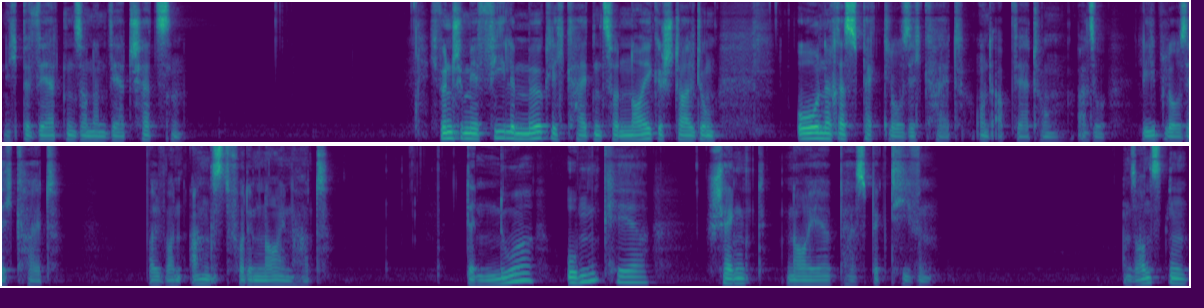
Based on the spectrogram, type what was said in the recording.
nicht bewerten, sondern wertschätzen. Ich wünsche mir viele Möglichkeiten zur Neugestaltung ohne Respektlosigkeit und Abwertung, also Lieblosigkeit, weil man Angst vor dem Neuen hat. Denn nur Umkehr schenkt neue Perspektiven. Ansonsten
